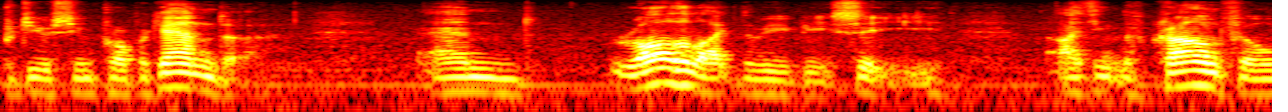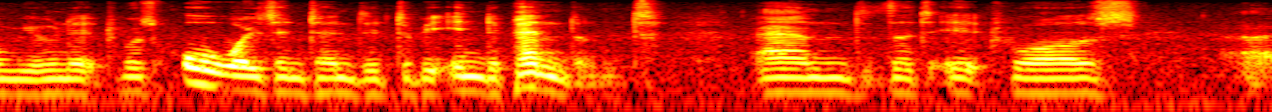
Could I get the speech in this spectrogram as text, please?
producing propaganda. And rather like the BBC, I think the Crown Film Unit was always intended to be independent and that it was uh,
